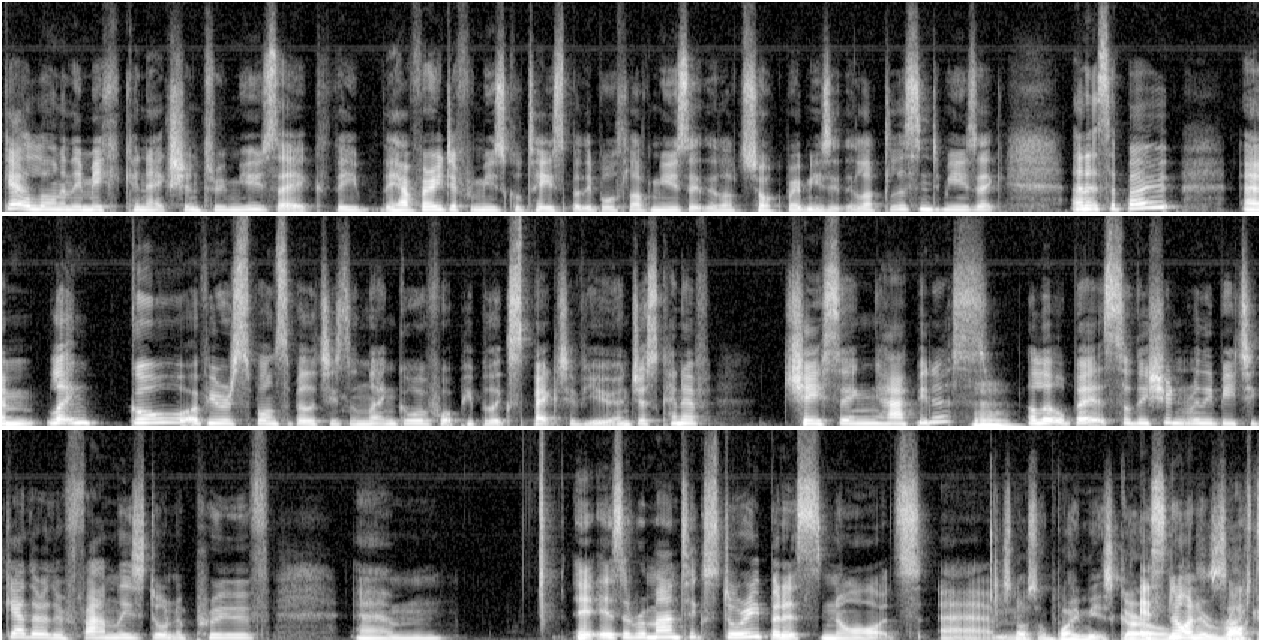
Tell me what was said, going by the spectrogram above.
get along and they make a connection through music. They they have very different musical tastes, but they both love music. They love to talk about music. They love to listen to music, and it's about um, letting go of your responsibilities and letting go of what people expect of you, and just kind of chasing happiness a little bit. So they shouldn't really be together. Their families don't approve. Um, it is a romantic story, but it's not. Um, It's not some boy meets girl. it's not an erotic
